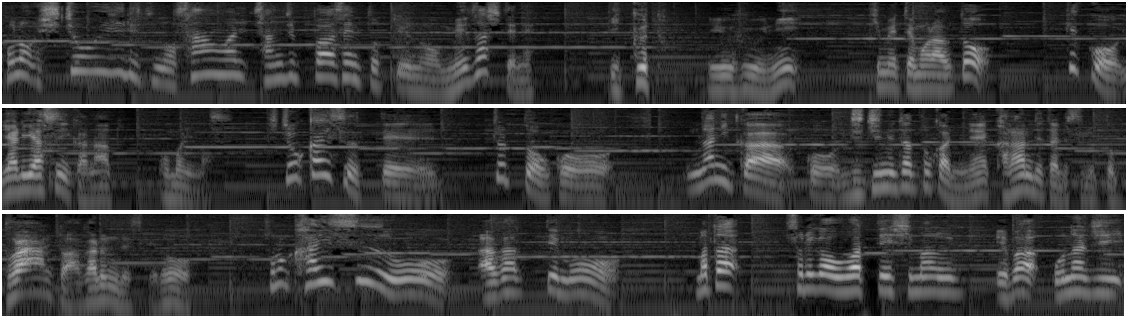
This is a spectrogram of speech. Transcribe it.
この視聴維持率の3割、30%っていうのを目指してね、いくというふうに決めてもらうと、結構やりやすいかなと思います。視聴回数って、ちょっとこう、何かこう、自治ネタとかにね、絡んでたりすると、ブワーンと上がるんですけど、その回数を上がっても、またそれが終わってしまえば同じ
